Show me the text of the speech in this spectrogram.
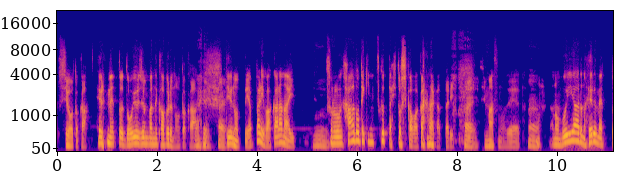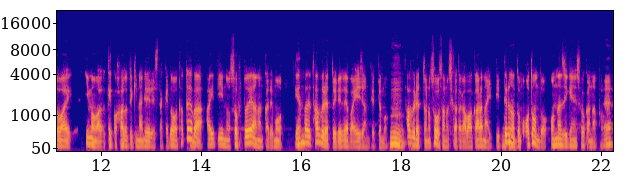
しようとか、ヘルメットどういう順番で被るのとか、っていうのってやっぱりわからない、うんそのハード的に作った人しかわからなかったりはい。しますので、うん。あの VR のヘルメットは今は結構ハード的な例でしたけど、例えば IT のソフトウェアなんかでも、現場でタブレット入れればいいじゃんって言っても、うん。タブレットの操作の仕方がわからないって言ってるのともほとんど同じ現象かなとね。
